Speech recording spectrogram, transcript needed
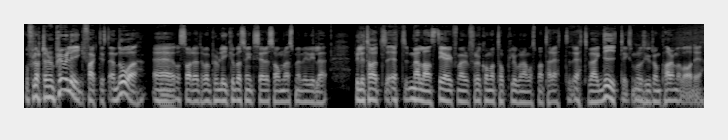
och flörtade med Premier League faktiskt ändå. Eh, Mm. och sa det att det var Premier League-klubbar som intresserade i somras men vi ville, ville ta ett, ett mellansteg för, för att komma toppklubbarna måste man ta rätt, rätt väg dit liksom. Och då tyckte de Parma var det.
